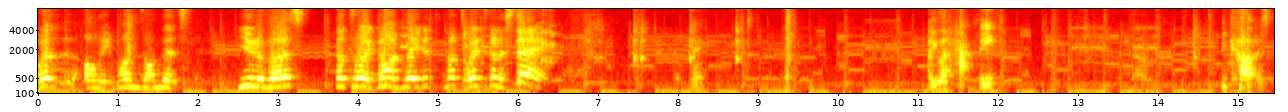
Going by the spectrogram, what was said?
We're the only ones on this universe. That's the way God made it. That's the way it's gonna stay. Okay. Are you a hat thief? Um, Because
